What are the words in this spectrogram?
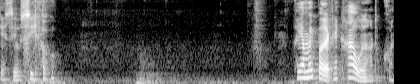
จะเสียวๆเขายังไม่เปิดให้เข้านะคะทุกคน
